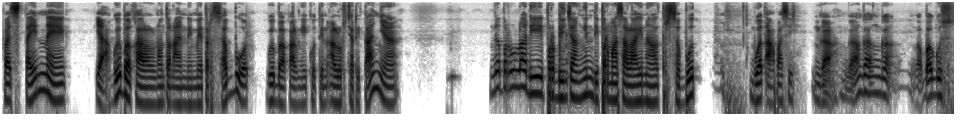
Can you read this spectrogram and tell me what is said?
Fast Neck, ya gue bakal nonton anime tersebut, gue bakal ngikutin alur ceritanya. Nggak perlulah diperbincangin, dipermasalahin hal tersebut. Buat apa sih? Nggak, nggak, nggak, nggak, nggak bagus.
